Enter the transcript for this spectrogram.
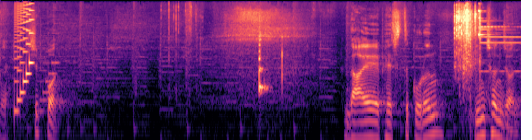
네, 10번. 나의 베스트 골은 인천전.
